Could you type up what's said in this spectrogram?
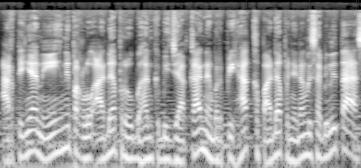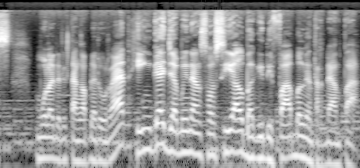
Artinya nih, ini perlu ada perubahan kebijakan yang berpihak kepada penyandang disabilitas, mulai dari tanggap darurat hingga jaminan sosial bagi difabel yang terdampak.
